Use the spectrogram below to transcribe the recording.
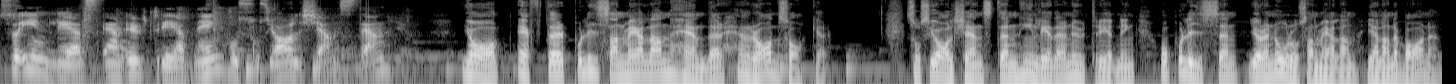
så inleds en utredning hos socialtjänsten. Ja, efter polisanmälan händer en rad saker. Socialtjänsten inleder en utredning och polisen gör en orosanmälan gällande barnen.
